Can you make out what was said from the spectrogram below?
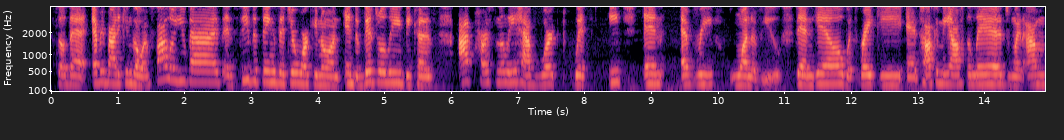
so that everybody can go and follow you guys and see the things that you're working on individually, because I personally have worked with each and every one of you. Danielle with Reiki and talking me off the ledge when I'm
